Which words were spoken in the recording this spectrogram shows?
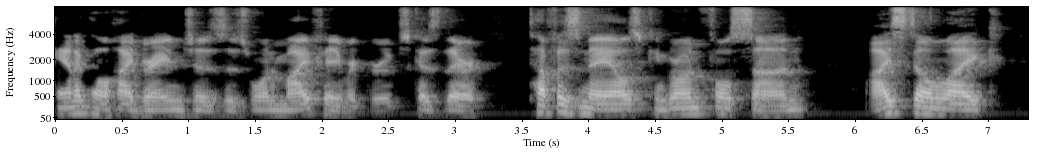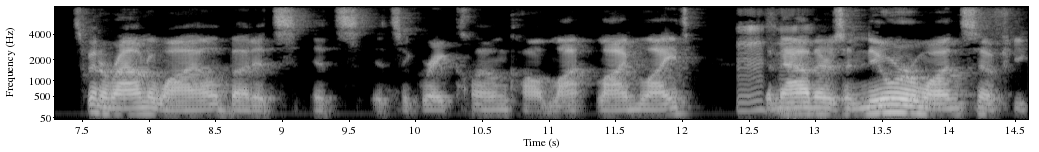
panicle hydrangeas is one of my favorite groups because they're tough as nails, can grow in full sun. I still like. It's been around a while, but it's it's it's a great clone called Limelight. Mm-hmm. But now there's a newer one. So if you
